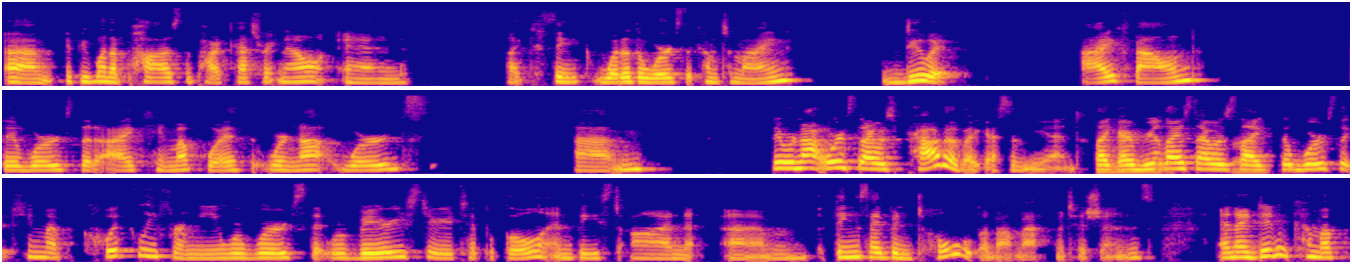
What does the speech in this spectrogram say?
Um, if you want to pause the podcast right now and like think what are the words that come to mind, do it. I found the words that I came up with were not words um, they were not words that I was proud of, I guess, in the end. Like mm, I realized I was right. like the words that came up quickly for me were words that were very stereotypical and based on um, things I'd been told about mathematicians. And I didn't come up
